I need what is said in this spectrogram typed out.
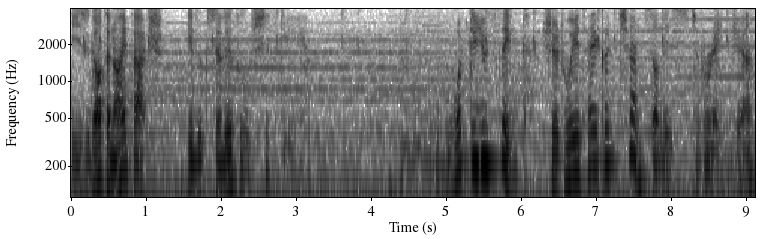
He's got an eye patch. He looks a little shifty. What do you think? Should we take a chance on this stranger?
